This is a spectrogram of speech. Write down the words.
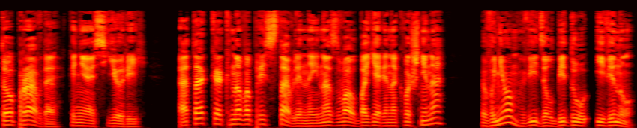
То правда, князь Юрий. А так как новоприставленный назвал боярина Квашнина, в нем видел беду и вину,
